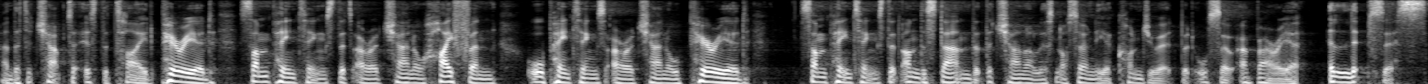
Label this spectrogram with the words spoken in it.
and that a chapter is the tide, period. Some paintings that are a channel, hyphen. All paintings are a channel, period some paintings that understand that the channel is not only a conduit but also a barrier ellipsis.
